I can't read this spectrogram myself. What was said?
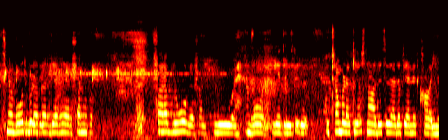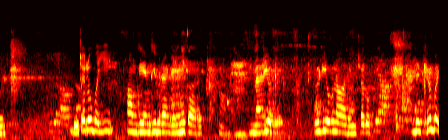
इसने बहुत बड़ा कर दिया था यार सन को। सारा ब्लू हो गया सन वो है। वो ये ये देखो, इतना बड़ा किया उसने आधे से ज़्यादा प्लेनेट खाई है। चलो भाई हम गेम की ब्रांडिंग नहीं कर रहे। मैं वीडियो बना रहे हैं, चलो। देखें भाई,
